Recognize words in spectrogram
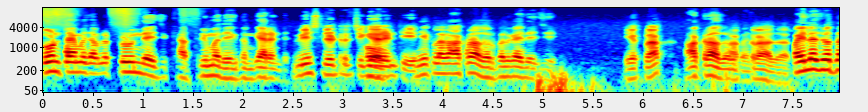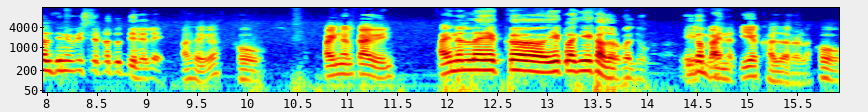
दोन टाइमचे आपल्याला पिळून द्यायची खात्रीमध्ये एकदम गॅरंटी वीस लिटरची हो. गॅरंटी एक लाख अकरा हजार रुपयाला गाय द्यायची. एक लाख अकरा हजार रुपये. अकरा हजार. पहिल्याच वेताला तिने वीस लिटर दूध दिलेलं आहे असं आहे का? हो. फायनल काय होईल? फायनल एक एक लाख एक हजार रुपये देऊ. एक एकदम फायनल एक हजाराला. हो.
